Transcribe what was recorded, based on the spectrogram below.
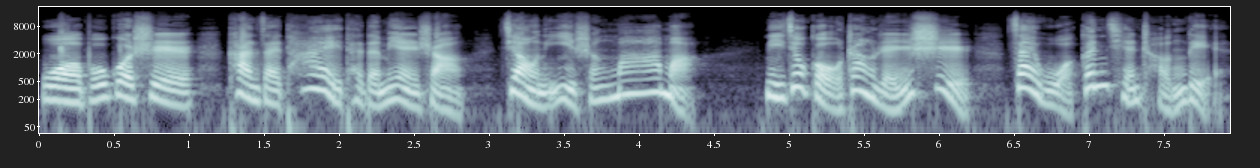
我不过是看在太太的面上，叫你一声妈妈，你就狗仗人势，在我跟前逞脸。”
